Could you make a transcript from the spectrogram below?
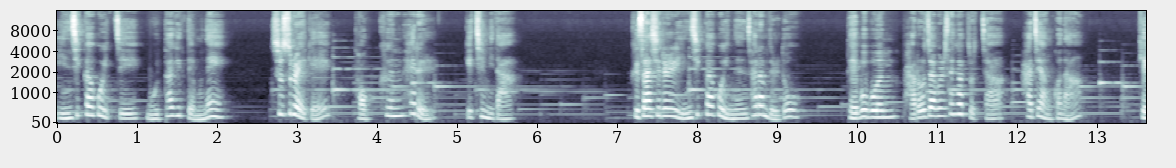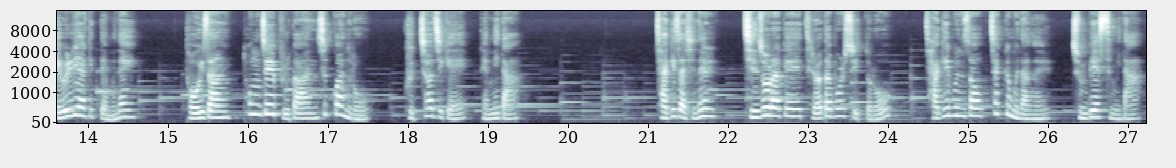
인식하고 있지 못하기 때문에 스스로에게 더 큰 해를 끼칩니다. 그 사실을 인식하고 있는 사람들도 대부분 바로잡을 생각조차 하지 않거나 게을리하기 때문에 더 이상 통제 불가한 습관으로 굳혀지게 됩니다. 자기 자신을 진솔하게 들여다볼 수 있도록 자기 분석 체크 문항을 준비했습니다.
